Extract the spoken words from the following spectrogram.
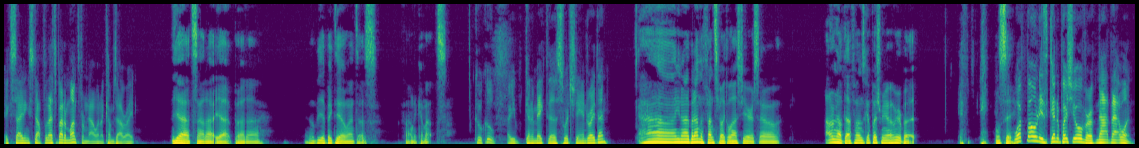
exciting stuff. Well, that's about a month from now when it comes out, right? Yeah, it's not out yet, but uh, it'll be a big deal when it does finally come out. Cool, cool. Are you gonna make the switch to Android then? Uh, you know, I've been on the fence for like the last year, so I don't know if that phone's gonna push me over, but If we'll see. what phone is gonna push you over if not that one?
